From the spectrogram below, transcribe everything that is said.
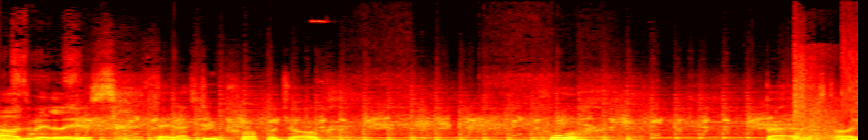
that was a bit loose. Okay, let's do proper job. Whew. Better this time.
